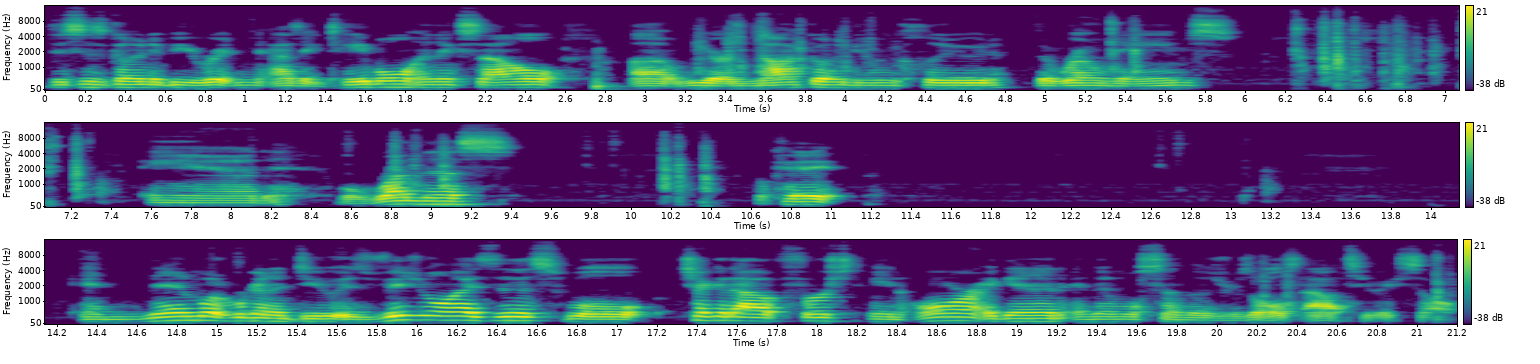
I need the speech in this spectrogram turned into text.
This is going to be written as a table in Excel. Uh, we are not going to include the row names. and we'll run this. Okay. And then what we're going to do is visualize this. We'll check it out first in R again, and then we'll send those results out to Excel.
